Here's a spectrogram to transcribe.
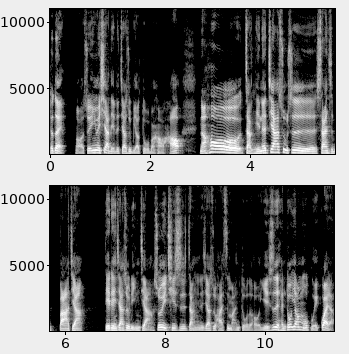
对不对？啊，所以因为下跌的加速比较多嘛，哈，好，然后涨停的加速是三十八家，跌停加速零家，所以其实涨停的加速还是蛮多的哦，也是很多妖魔鬼怪的，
